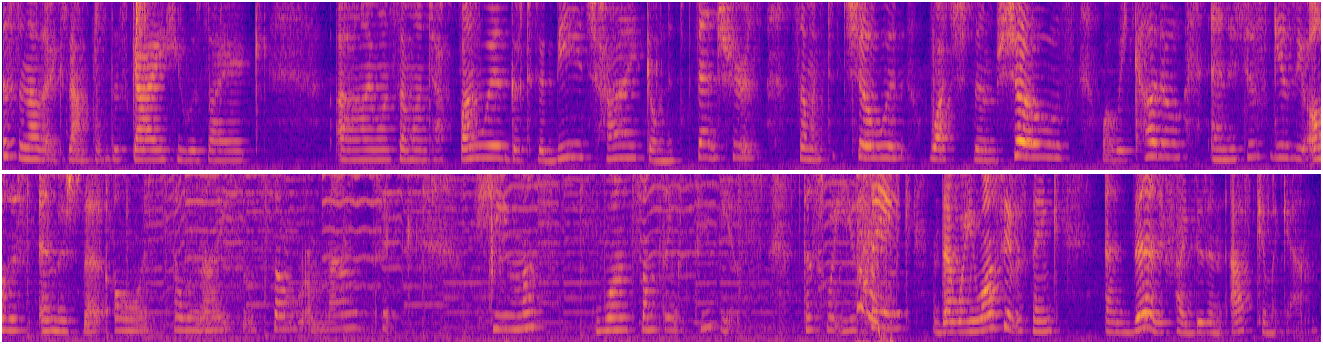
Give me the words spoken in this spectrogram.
Just another example. This guy, he was like, I want someone to have fun with, go to the beach, hike, go on adventures, someone to chill with, watch them shows while we cuddle, and it just gives you all this image that, oh, it's so nice and so romantic. He must want something serious. That's what you think, and that's what he wants you to think, and then if I didn't ask him again,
